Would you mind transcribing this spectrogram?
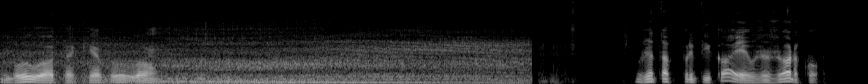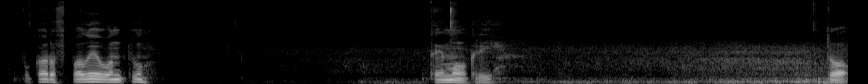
Було таке, було. Вже так припікає, вже жарко. Поки розпалив вон ту. Та й мокрий. То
